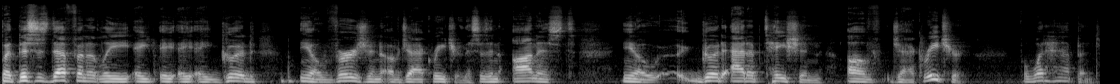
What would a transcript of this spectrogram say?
but this is definitely a, a, a good you know version of Jack Reacher. This is an honest, you know, good adaptation of Jack Reacher. But what happened?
